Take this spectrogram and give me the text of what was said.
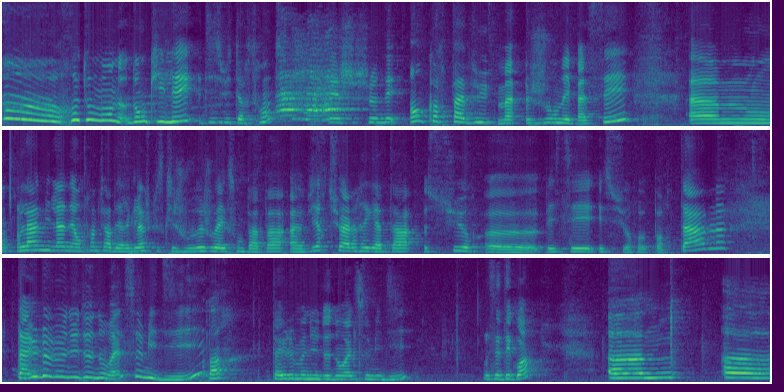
Oh, re tout le monde, donc il est 18h30 et je n'ai encore pas vu ma journée passer. Euh, là Milan est en train de faire des réglages parce qu'il veut jouer avec son papa à Virtual Regatta sur PC et sur portable. T'as eu le menu de Noël ce midi Quoi? T'as eu le menu de Noël ce midi? C'était quoi? Euh, euh,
